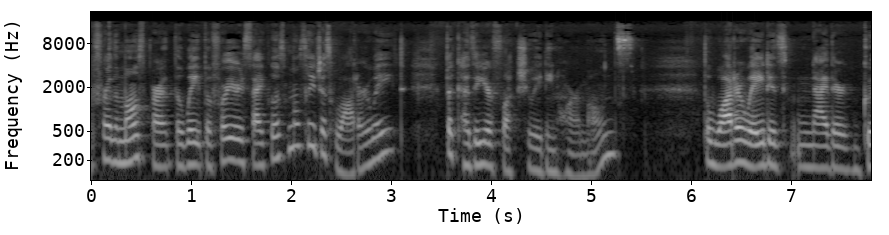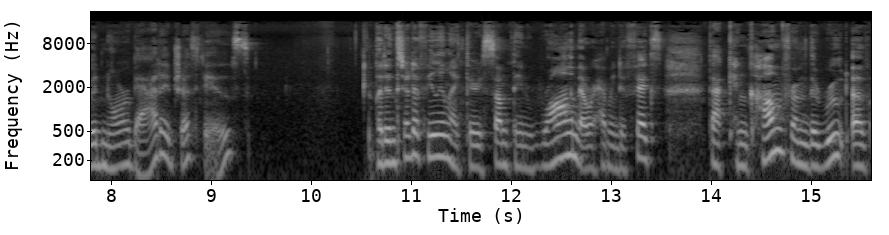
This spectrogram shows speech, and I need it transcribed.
for the most part, the weight before your cycle is mostly just water weight because of your fluctuating hormones. The water weight is neither good nor bad, it just is. But instead of feeling like there's something wrong that we're having to fix, that can come from the root of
